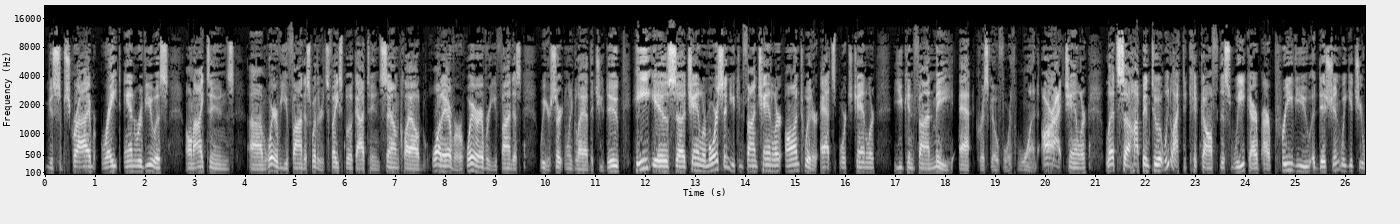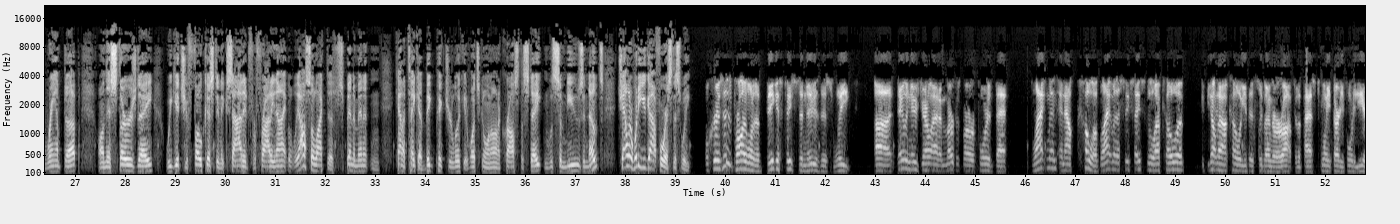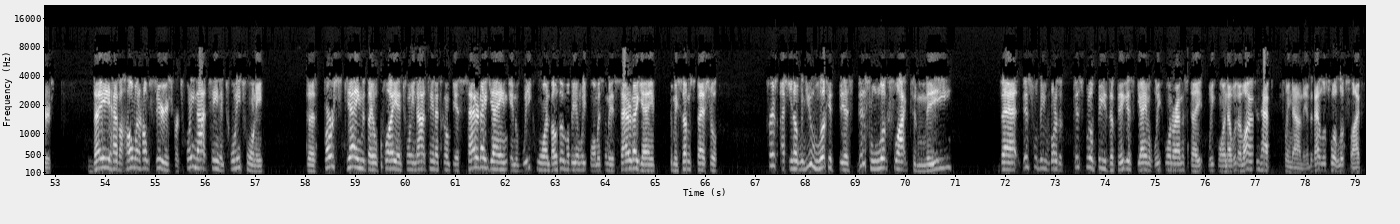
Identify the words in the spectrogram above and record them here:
you subscribe, rate, and review us on iTunes. Um, wherever you find us, whether it's Facebook, iTunes, SoundCloud, whatever, wherever you find us, we are certainly glad that you do. He is uh, Chandler Morrison. You can find Chandler on Twitter at Sports Chandler. You can find me at Chris Goforth one. All right, Chandler, let's uh, hop into it. We'd like to kick off this week our our preview edition. We get you ramped up on this Thursday. We get you focused and excited for Friday night, but we also like to spend a minute and kind of take a big picture look at what's going on across the state and with some news and notes. Chandler, what do you got for us this week? Well, Chris, this is probably one of the biggest pieces of news this week. Uh, Daily News Journal out of Murfreesboro reported that Blackman and Alcoa, Blackman, a 6A school, Alcoa, if you don't know Alcoa, you've been sleeping under a rock for the past 20, 30, 40 years. They have a home and home series for 2019 and 2020. The first game that they will play in 2019, that's going to be a Saturday game in week one. Both of them will be in week one. It's going to be a Saturday game. It's going to be something special. Chris, you know, when you look at this, this looks like to me that this will be one of the this will be the biggest game of week one around the state. Week one. Now, a lot can happen between now and then, but that looks what it looks like.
